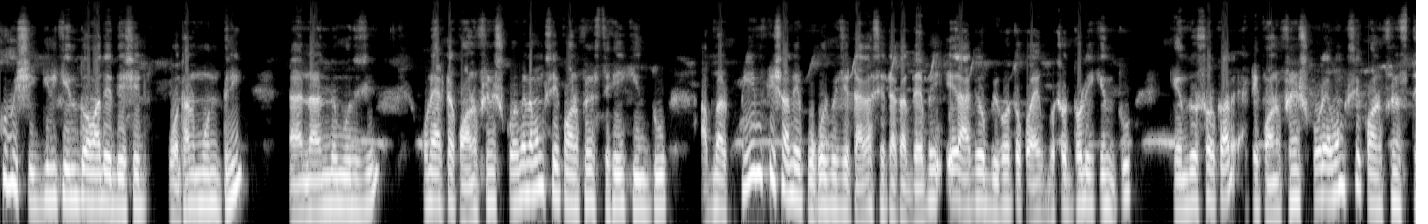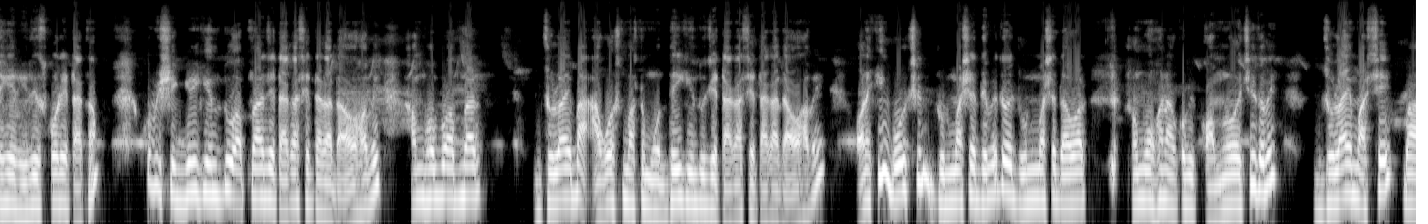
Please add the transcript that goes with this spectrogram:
খুবই শিগগিরই কিন্তু আমাদের দেশের প্রধানমন্ত্রী নরেন্দ্র মোদীজি কোনো একটা কনফারেন্স করবেন এবং সেই কনফারেন্স থেকেই কিন্তু আপনার পিএম কিষানের প্রকল্পে যে টাকা, সে টাকা দেবে। এর আগেও বিগত কয়েক বছর ধরেই কিন্তু কেন্দ্র সরকার একটি কনফারেন্স করে এবং সেই কনফারেন্স থেকে রিলিজ করে টাকা। খুবই শিগগিরই কিন্তু আপনার যে টাকা, সে টাকা দেওয়া হবে। সম্ভব আপনার জুলাই বা আগস্ট মাসের মধ্যেই কিন্তু যে টাকা, সে টাকা দেওয়া হবে। অনেকেই বলছেন জুন মাসে দেবে, তবে জুন মাসে দেওয়ার সম্ভাবনা খুবই কম রয়েছে। তবে জুলাই মাসে বা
